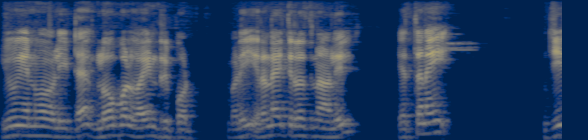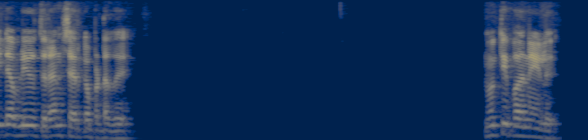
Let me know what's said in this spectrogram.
யுஎன்ஓ வெளியிட்ட குளோபல் வைன் ரிப்போர்ட் படி இரண்டாயிரத்தி இருபத்தி நாலில் எத்தனை ஜிடபிள்யூ திறன் சேர்க்கப்பட்டது? நூற்றி பதினேழு.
